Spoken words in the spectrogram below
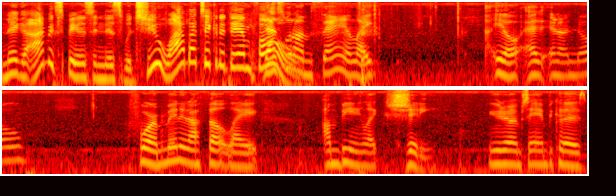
nigga, I'm experiencing this with you. Why am I taking a damn phone? That's what I'm saying. Like, you know, and, and I know for a minute I felt like I'm being like shitty. You know what I'm saying? Because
